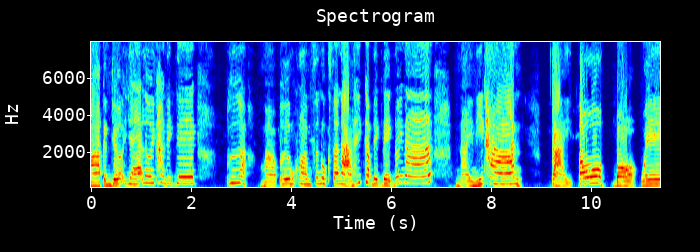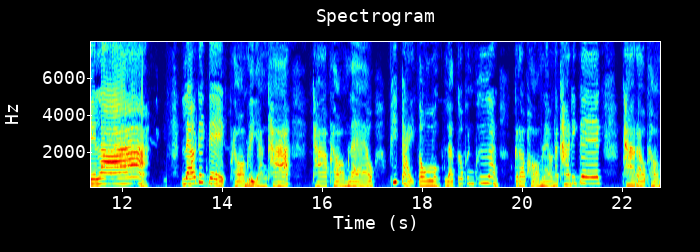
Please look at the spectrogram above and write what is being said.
มากันเยอะแยะเลยค่ะเด็กๆ เพื่อมาเพิ่มความสนุกสนานให้กับเด็กๆด้วยนะ ในนิทาน ไก่โต้งบอกเวลา แล้วเด็กๆ พร้อมหรือยังคะ ถ้าพร้อมแล้ว พี่ไก่โต้งแล้วก็เพื่อนๆก็พร้อมแล้วนะคะเด็กๆ ถ้าเราพร้อม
